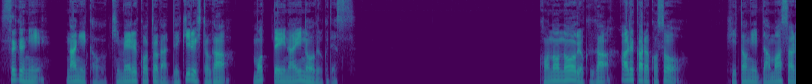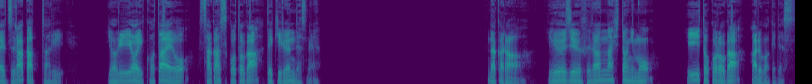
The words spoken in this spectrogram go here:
すぐに何かを決めることができる人が持っていない能力です。この能力があるからこそ人に騙されづらかったりより良い答えを探すことができるんですね。だから、優柔不断な人にもいいところがあるわけです。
